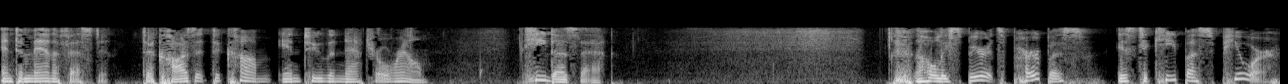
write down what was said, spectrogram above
and to manifest it, to cause it to come into the natural realm. He does that. The Holy Spirit's purpose is to keep us pure.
